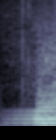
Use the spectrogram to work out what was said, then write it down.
you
